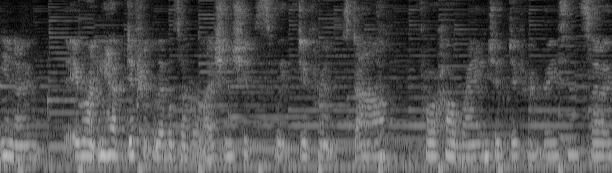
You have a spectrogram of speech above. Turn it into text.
you know, everyone you have different levels of relationships with different staff for a whole range of different reasons. So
